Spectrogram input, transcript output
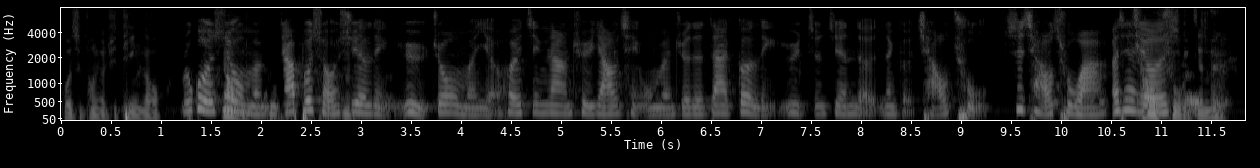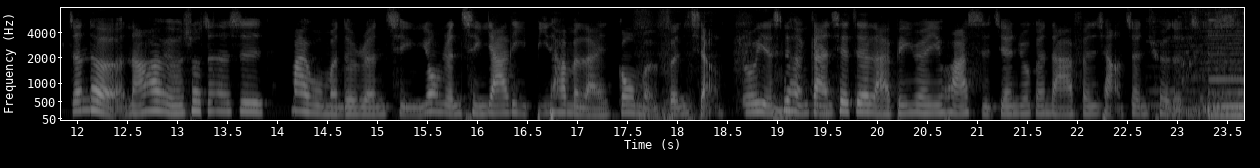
或是朋友去听喽。如果是我们们比较不熟悉的领域，就我们也会尽量去邀请我们觉得在各领域之间的那个翘楚，是翘楚啊，而且有的时候真的真的，然后有的时候真的是卖我们的人情，用人情压力逼他们来跟我们分享，所以也是嗯很感谢这些来宾愿意花时间就跟大家分享正确的知识。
